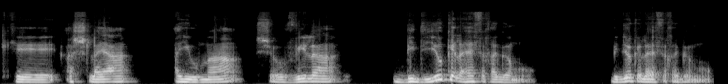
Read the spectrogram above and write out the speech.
כאשליה איומה שהובילה בדיוק אל ההפך הגמור. בדיוק אל ההפך הגמור.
